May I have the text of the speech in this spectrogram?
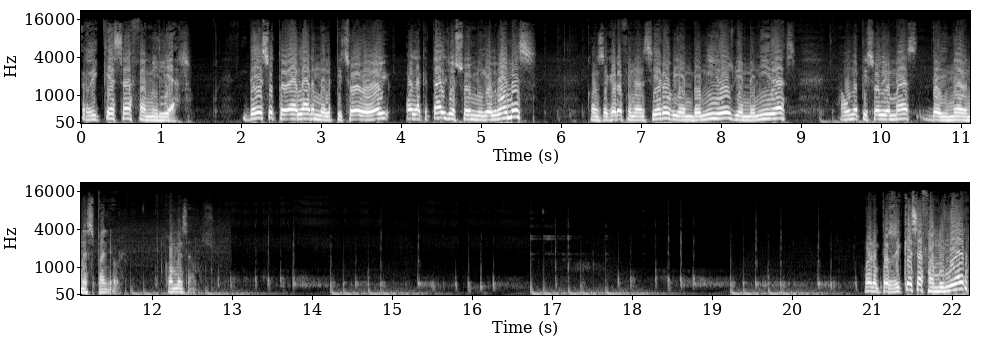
riqueza familiar. De eso te voy a hablar en el episodio de hoy. Hola, ¿qué tal? Yo soy Miguel Gómez, consejero financiero. Bienvenidos, bienvenidas a un episodio más de Dinero en Español. Comenzamos. Bueno, pues riqueza familiar.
